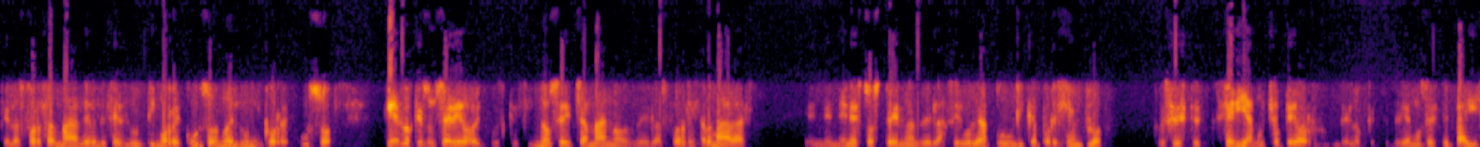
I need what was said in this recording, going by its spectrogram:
que las Fuerzas Armadas deben de ser el último recurso, no el único recurso. ¿Qué es lo que sucede hoy? Pues que si no se echa mano de las Fuerzas Armadas en, en estos temas de la seguridad pública, por ejemplo, pues este sería mucho peor de lo que tendríamos este país.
